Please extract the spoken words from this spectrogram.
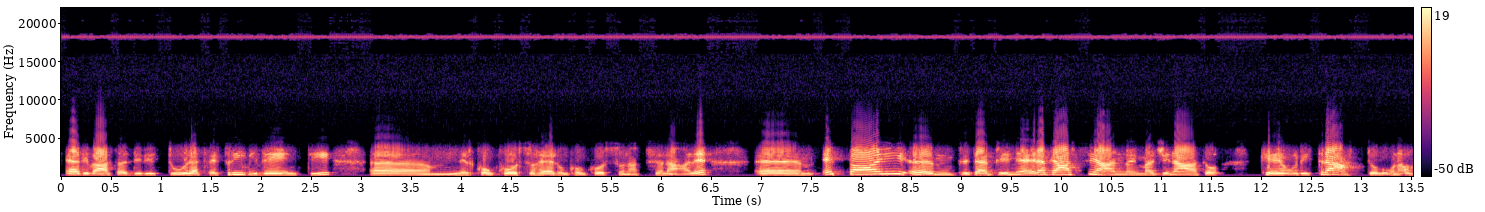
è arrivato addirittura tra i primi 20 ehm, nel concorso che era un concorso nazionale. Eh, e poi, ehm, per esempio, i miei ragazzi hanno immaginato che un ritratto, una,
